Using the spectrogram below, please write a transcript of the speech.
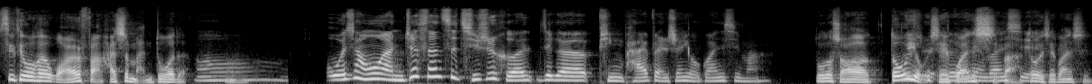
City Walk 玩法还是蛮多的。哦，我想问啊，你这三次其实和这个品牌本身有关系吗？多多少少都有些关系吧，都有些关系。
